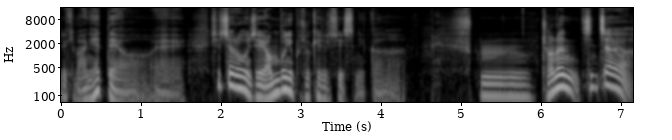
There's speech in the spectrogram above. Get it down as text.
이렇게 많이 했대요. 예. 실제로 이제 염분이 부족해질 수 있으니까. 음, 저는 진짜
